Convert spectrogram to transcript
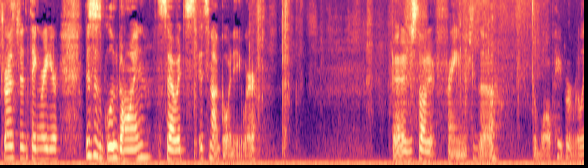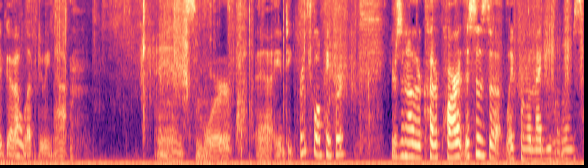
Dresden thing right here, this is glued on, so it's it's not going anywhere. But I just thought it framed the the wallpaper really good. I love doing that. And some more uh, antique French wallpaper. Here's another cut apart. This is uh, like from a Maggie Holmes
